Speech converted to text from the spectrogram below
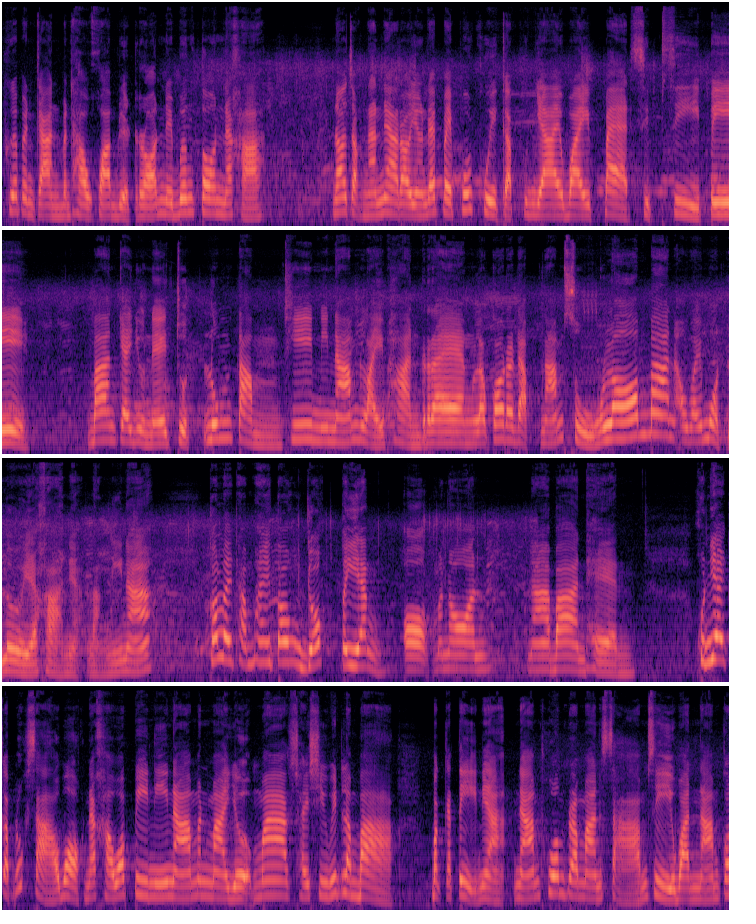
เพื่อเป็นการบรรเทาความเดือดร้อนในเบื้องต้นนะคะ นอกจากนั้นเนี่ยเรายังได้ไปพูดคุยกับคุณยายวัย 84 ปี บ้านแกอยู่ในจุดลุ่มต่ำที่มีน้ำไหลผ่านแรง แล้วก็ระดับน้ำสูงล้อมบ้านเอาไว้หมดเลยอะค่ะเนี่ยหลังนี้นะ ก็เลยทำให้ต้องยกเตียงออกมานอนหน้าบ้านแทน คุณยายกับลูกสาวบอกนะคะ ว่าปีนี้น้ำมันมาเยอะมากใช้ชีวิตลำบาก ปกติเนี่ยน้ำท่วมประมาณ 3-4 วันน้ำก็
